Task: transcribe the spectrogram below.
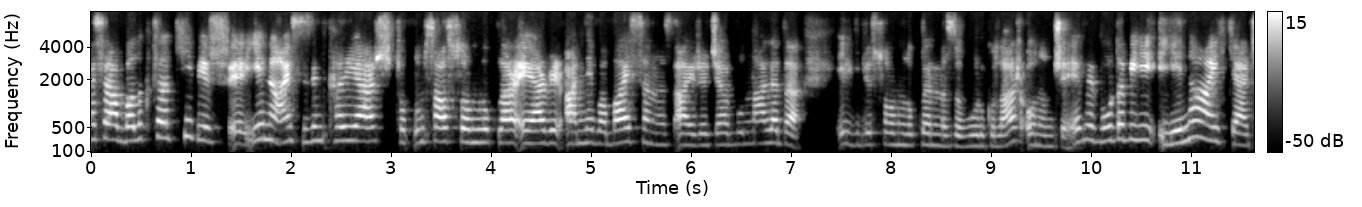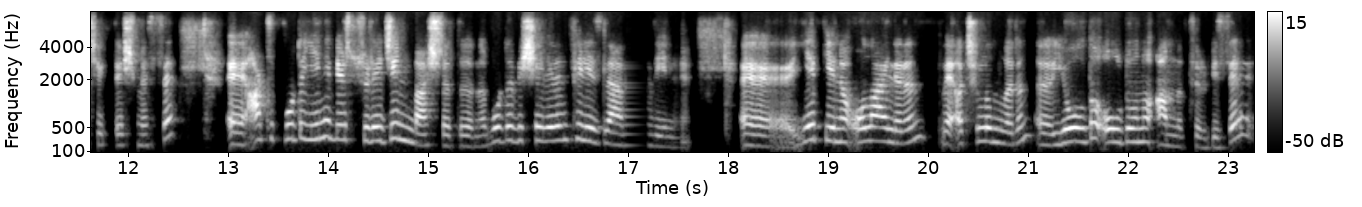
Mesela balıktaki bir e, yeni ay sizin kariyer, toplumsal sorumluluklar, eğer bir anne babaysanız ayrıca bunlarla da ilgili sorumluluklarınızı vurgular 10. ev ve burada bir yeni ay gerçekleşmesi e, artık burada yeni bir sürecin başladığını, burada bir şeylerin filizlendiğini, e, yepyeni olayların ve açılımların yolda olduğunu anlatır bize.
